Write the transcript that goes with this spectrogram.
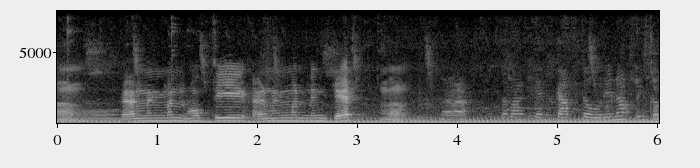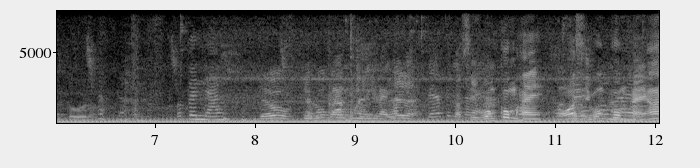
อืมขางหนึ่งมันหกทีขางหนึ่งมันหนึ่งเจ็ดอืมนะแต่ว่าเขียนกลับตัวเด้เนาะเป็นกับตัวเนาะบ่เป็นหยังเดี๋ยวจะวงกลมให้เออเอาสีวงกลมให้อ๋อสีวงกลมให้อะ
